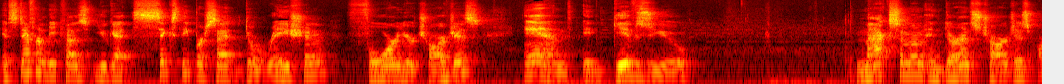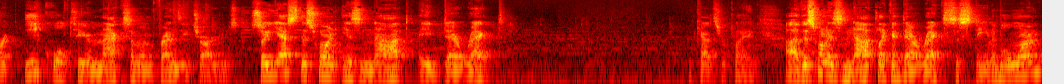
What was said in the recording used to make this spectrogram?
It's different because you get 60% duration for your charges, and it gives you maximum endurance charges are equal to your maximum frenzy charges. So yes, this one is not a direct cats are playing. Uh, this one is not like a direct sustainable one,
